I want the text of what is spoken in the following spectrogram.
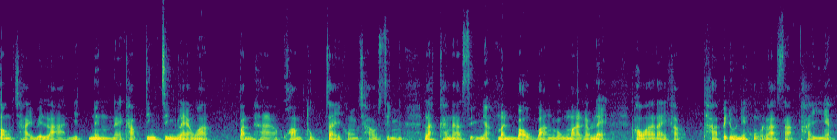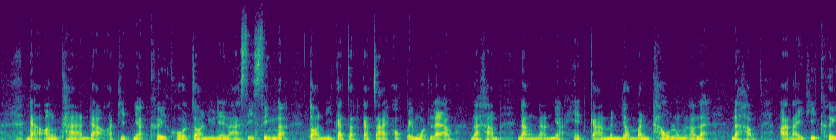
ต้องใช้เวลานิดหนึ่งนะครับ จริง ๆ แล้วอะ ปัญหาความทุกข์ใจของชาวสิงห์ลัคนาสิงห์เนี่ยมันเบาบางลงมาแล้วแหละ เพราะว่าอะไรครับถ้าไปดูในโหราศาสตร์ไทยเนี่ยดาวอังคารดาวอาทิตย์เนี่ยเคยโคจรอยู่ในราศีสิงห์อะตอนนี้กระจัดกระจายออกไปหมดแล้วนะครับ ดังนั้นเนี่ยเหตุการณ์มันย่อมบรรเทาลงแล้วแหละนะครับอะไรที่เคย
